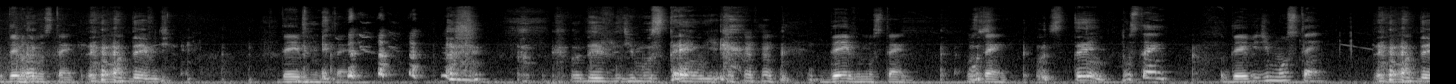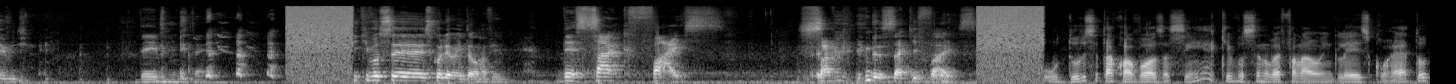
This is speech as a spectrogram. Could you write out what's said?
O David Mustang. O David. David Mustang. O David Mustang. Dave Mustang. Mustang. Mustang. Mustang. O David Mustang. David. David Mustang. O que, que você escolheu então, Rafinha? The Sacrifice. The Sacrifice. O duro você tá com a voz assim é que você não vai falar o inglês correto,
